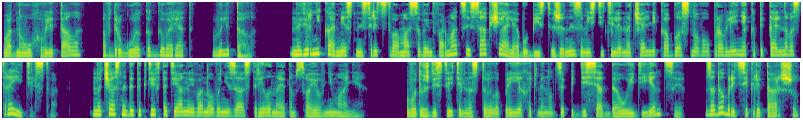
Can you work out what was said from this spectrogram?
в одно ухо влетало, а в другое, как говорят, вылетало. Наверняка местные средства массовой информации сообщали об убийстве жены заместителя начальника областного управления капитального строительства. Но частный детектив Татьяна Иванова не заострила на этом свое внимание. Вот уж действительно стоило приехать минут за 50 до уидиенции, задобрить секретаршу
